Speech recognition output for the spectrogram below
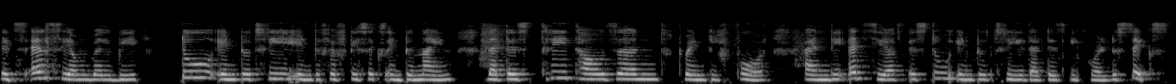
its LCM will be 2 into 3 into 56 into 9 that is 3024 and the HCF is 2 into 3 that is equal to 6.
